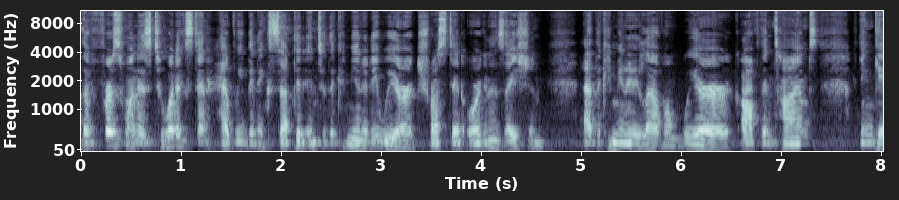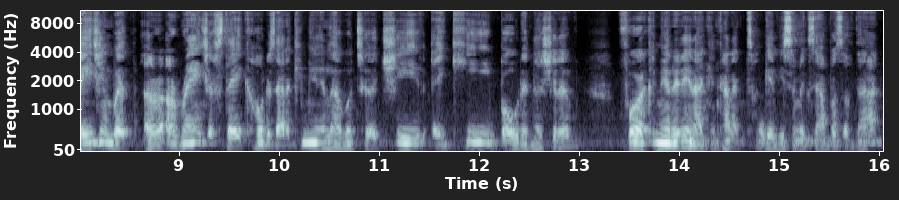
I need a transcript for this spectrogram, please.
The first one is to what extent have we been accepted into the community? We are a trusted organization at the community level. We are oftentimes engaging with a, a range of stakeholders at a community level to achieve a key, bold initiative for a community, and I can kind of give you some examples of that.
